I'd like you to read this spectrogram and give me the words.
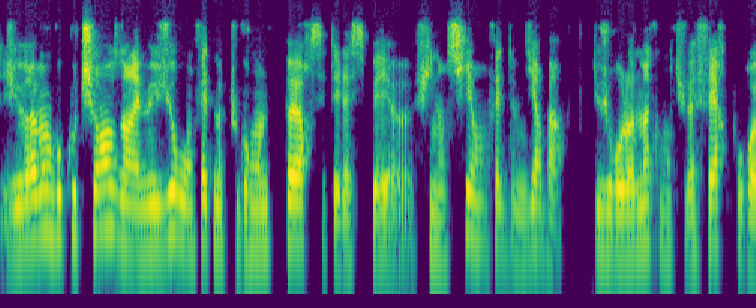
J'ai eu vraiment beaucoup de chance dans la mesure où en fait ma plus grande peur c'était l'aspect financier en fait de me dire bah du jour au lendemain comment tu vas faire pour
